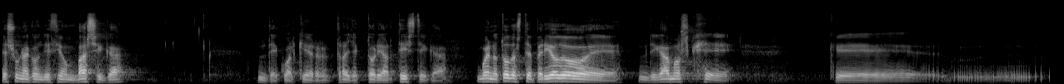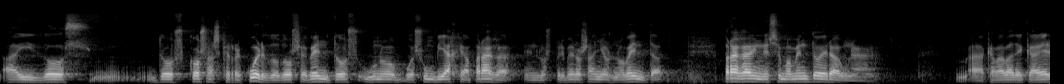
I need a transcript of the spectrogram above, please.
es una condición básica de cualquier trayectoria artística. Bueno, todo este periodo, eh, digamos que, hay dos, cosas que recuerdo, dos eventos. Uno, pues un viaje a Praga en los primeros años 90. Praga en ese momento era una... acababa de caer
